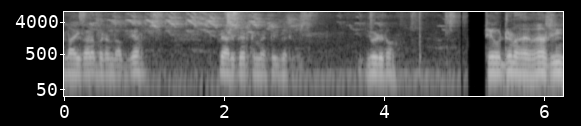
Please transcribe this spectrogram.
ਲਾਈਕ ਵਾਲਾ ਬਟਨ ਦਬ ਗਿਆ ਪਿਆਰ ਪਿਆਰ ਕਮੈਂਟ ਵੀ ਕਰਿਓ ਜੁੜੇ ਰਹੋ ਤੇ ਉੱਡਣ ਆਇਆ ਹੋਇਆ ਸੀ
